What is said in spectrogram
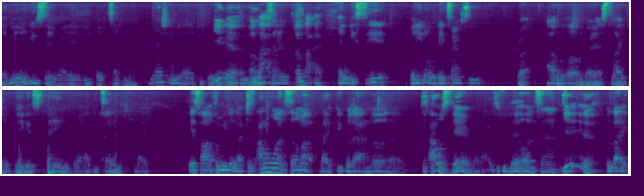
if me and you sit right here, we both talking about. Imagine how many other people. Yeah, through, a lot, what I'm saying? a lot. And we see it, but you know what they turn to, bro. Alcohol, bro. That's like the biggest thing, bro. I be telling like, it's hard for me to like, cause I don't want to tell my like people that I know, like, cause I was there, but like, I used to be lit all the time. Yeah, But like,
